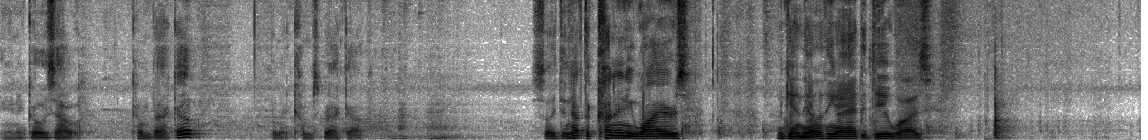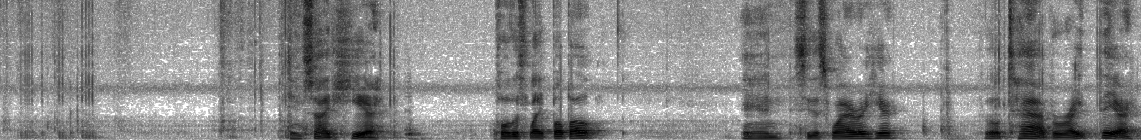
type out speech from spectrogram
And it goes out. Come back up. And it comes back up. So I didn't have to cut any wires. Again, the only thing I had to do was inside here, pull this light bulb out, and see this wire right here? Little tab right there.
